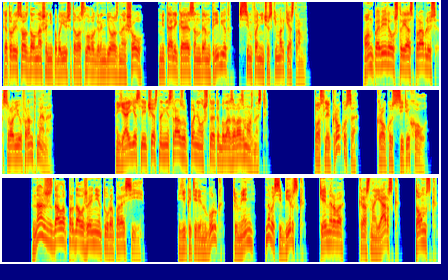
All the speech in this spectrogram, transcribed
который создал наше, не побоюсь этого слова, грандиозное шоу Metallica S&M Tribute с симфоническим оркестром. Он поверил, что я справлюсь с ролью фронтмена. Я, если честно, не сразу понял, что это была за возможность. После Крокуса, Крокус Сити Холл, нас ждало продолжение тура по России. Екатеринбург, Тюмень, Новосибирск, Кемерово, Красноярск, Томск,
